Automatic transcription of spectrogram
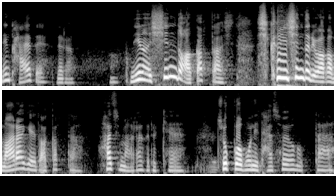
닌 가야 돼 내랑 어. 니는 신도 아깝다. 시- 큰 신들이 와가 말하기에도 아깝다. 하지 마라 그렇게. 죽고 보니 다 소용없다.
